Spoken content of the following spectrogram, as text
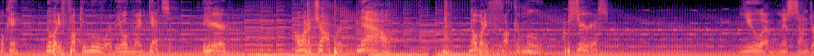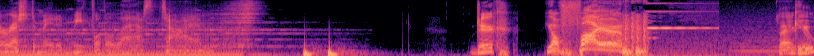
Okay, nobody fucking move or the old man gets it. You hear? I want a chopper now. Nobody fucking move. I'm serious. You have misunderestimated me for the last time. Dick, you're fired! Thank you.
